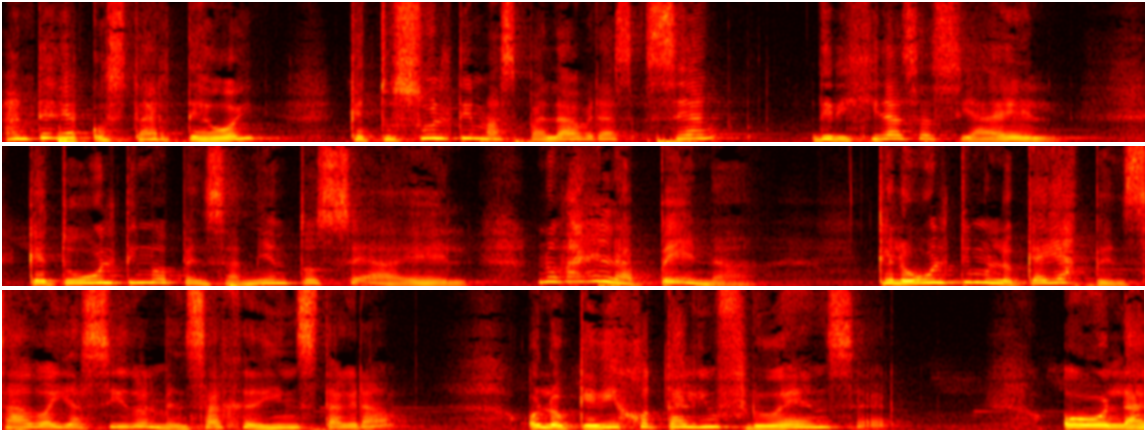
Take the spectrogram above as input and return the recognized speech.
Antes de acostarte hoy, que tus últimas palabras sean dirigidas hacia Él, que tu último pensamiento sea Él. No vale la pena que lo último en lo que hayas pensado haya sido el mensaje de Instagram o lo que dijo tal influencer o la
